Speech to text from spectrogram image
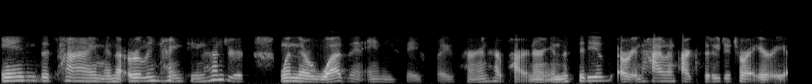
in the time in the early 1900s, when there wasn't any safe place, her and her partner in the city of, or in Highland Park City, Detroit area,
